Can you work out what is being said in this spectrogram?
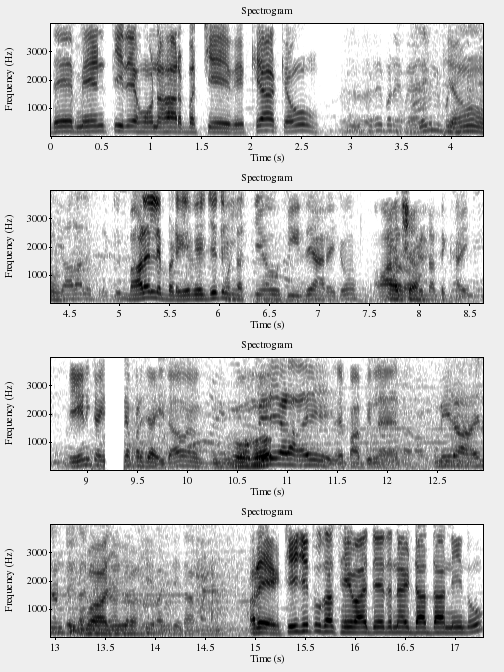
ਦੇ ਮਿਹਨਤੀ ਦੇ ਹੋਣਹਾਰ ਬੱਚੇ ਵੇਖਿਆ ਕਿਉਂ? ਕਿਉਂ? ਬਾਲੇ ਲਿਬੜ ਗਏ ਵੀਰ ਜੀ ਤੁਸੀਂ। ਬੱਚੇ ਉਹ ਚੀਜ਼ ਦੇ ਆਰੇ ਚੋਂ ਆਹ ਅੱਛਾ। ਦਿਖਾਈ। ਇਹ ਨਹੀਂ ਚਾਹੀਦਾ ਭਰਜਾਈ ਦਾ ਉਹ ਮੇਰੇ ਵਾਲਾ ਏ ਇਹ ਭਾਬੀ ਲੈ ਆਇਆ ਮੇਰਾ ਇਹਨਾਂ ਨੂੰ ਦੇ ਵਾਹ ਜੀ ਵਾਹ। ਸੇਵਾ ਦੇ ਦਾਂ ਹਰੇਕ ਚੀਜ਼ ਹੀ ਤੂੰ ਤਾਂ ਸੇਵਾ ਦੇ ਦੇਣਾ ਐਡਾ ਦਾਨੀ ਤੂੰ।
